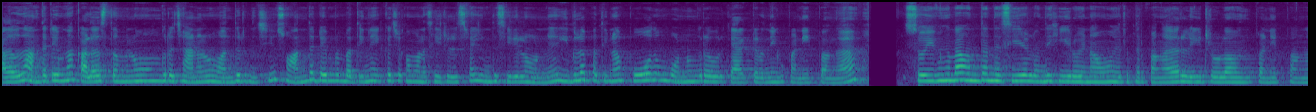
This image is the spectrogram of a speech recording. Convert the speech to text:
அதாவது அந்த டைம் தான் கலர்ஸ் தமிழுங்கிற சேனலும் வந்துருந்துச்சு. ஸோ அந்த டைமில் பார்த்தீங்கன்னா எக்கச்சக்கமான சீரியல்ஸில் இந்த சீரியலும் ஒன்று இதில் பார்த்தீங்கன்னா போதும் பொண்ணுங்கிற ஒரு கேரக்டர் வந்து இவங்க பண்ணியிருப்பாங்க. ஸோ இவங்க தான் வந்து அந்த சீரியல் வந்து ஹீரோயினாகவும் இருந்திருப்பாங்க. லீட் ரோலாக வந்து பண்ணியிருப்பாங்க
